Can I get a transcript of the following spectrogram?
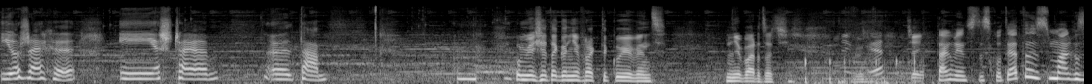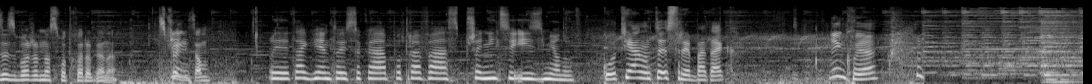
I orzechy. I jeszcze y, tam. U mnie się tego nie praktykuje, więc nie bardzo ci. Tak, więc dyskutuję. To jest mak ze zbożem na słodko robione. Z pszenicą. Y, tak wiem, to jest taka potrawa z pszenicy i z miodów. Kutia, no to jest ryba, tak? Dziękuję.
